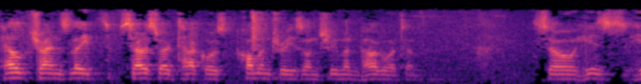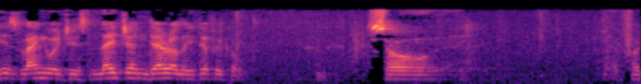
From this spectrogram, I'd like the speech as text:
help translate Saraswati Thakur's commentaries on Srimad Bhagavatam. So his his language is legendarily difficult. So for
